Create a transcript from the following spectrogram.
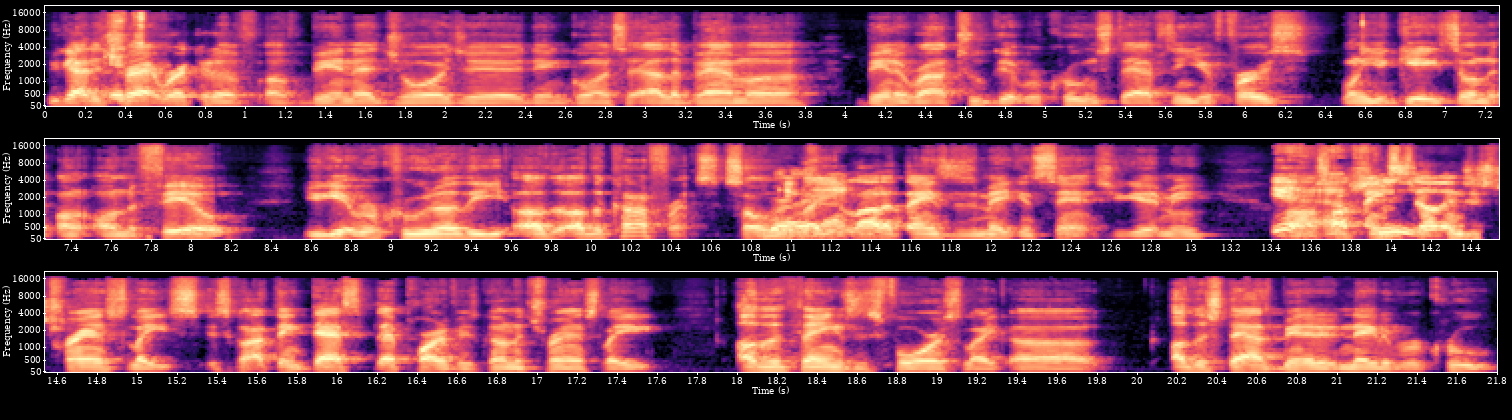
you got a track record of of being at Georgia, then going to Alabama, being around two good recruiting staffs. Then your first one of your gigs on the on, on the field you get recruit of the other other conference. So right. like a lot of things is making sense. You get me? Yeah. Uh, so I think selling just translates. It's I think that's that part of it's going to translate other things as far as like uh other staffs being able to negative recruit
